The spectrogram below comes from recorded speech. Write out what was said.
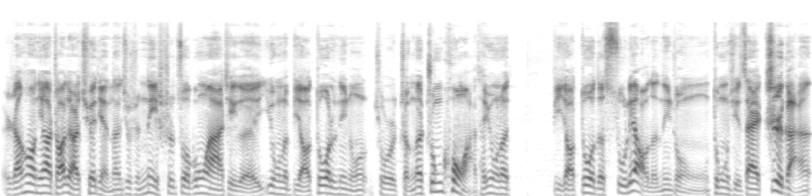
然后你要找点缺点呢，就是内饰做工啊，这个用了比较多的那种，就是整个中控啊，它用了。比较多的塑料的那种东西，在质感，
